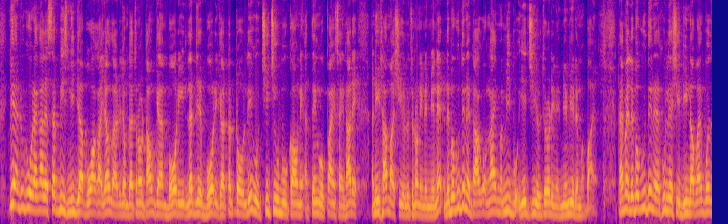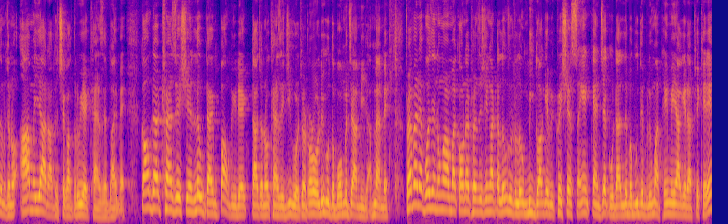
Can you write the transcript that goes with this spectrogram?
။ Key Andrew ကိုယ်တိုင်ကလည်း set piece နီးပြဘဘွားကရောက်လာတဲ့ကြောင့်ဒါကျွန်တော်တောင်းကန် body လက်ပြ body ကတော်တော်လေးကိုချီချူဖို့ကောင်းတဲ့အသင်းကိုပိုင်ဆိုင်ထားတဲ့အနေအထားမှာရှိရလို့ကျွန်တော်အနေနဲ့မြင်တယ်လီဗာပူးတင်းနဲ့ဒါကိုအငိုင်းမမိဖို့အရေးကြီးလို့ကျွန်တော်အနေနဲ့မြင်မိတယ်မှာပါတယ်ဒါပေမဲ့လီဗာပူးတင်းနဲ့အခုလက်ရှိဒီနောက်ပိုင်းပွဲစဉ်မှာကျွန်တော်အားမရတာတစ်ချက်ကသူတို့ရဲ့ခံစားပိုင်းပဲ counter transition လောက်တိုင်းပေါက်နေတဲ့ဒါကျွန်တော်ခံစားကြီးကိုကျွန်တော်တော်တော်လေးကိုသဘောမကျမိတာအမှန်ပဲ Trevor နဲ့ပွဲစဉ်လုံးကတော့မှ counter transition ကတစ်လုံးဆိုတစ်လုံးမိသွားခဲ့ပြီး Christian ဆန်ရဲ့ကန်ချက်ကိုဒါလီဗာပူးတင်းဘလူးမှာထိမမရခဲ့တာဖြစ်ခဲ့တယ်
